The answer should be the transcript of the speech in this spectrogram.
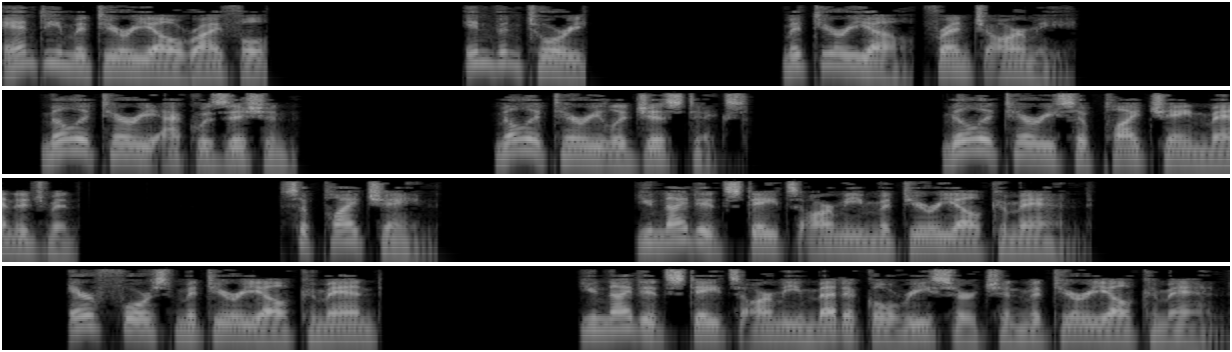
Anti-materiel rifle Inventory Materiel French Army. Military acquisition. Military logistics. Military supply chain management. Supply chain. United States Army Materiel Command. Air Force Materiel Command. United States Army Medical Research and Materiel Command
